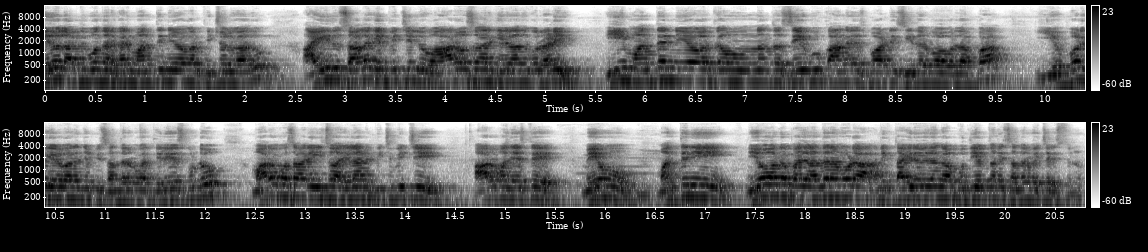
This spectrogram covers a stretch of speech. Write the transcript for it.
ఏదో లబ్ధి పొందారు కానీ మంత్రి నియోగారు పిచ్చోలు కాదు. ఐదు సార్లు గెలిపించిండు ఆరోసారి గెలిచేందుకు రెడీ. ఈ మంత్రి నియోజకవర్గం ఉన్నంత సేపు కాంగ్రెస్ పార్టీ శ్రీధర్ బాబు తప్ప ఎవ్వరు గెలవాలని చెప్పి సందర్భంగా తెలియజేసుకుంటూ మరొకసారి ఈసారి ఇలాంటి పిచ్చి పిచ్చి ఆరోపణ చేస్తే మేము మంత్రిని నియోజకవర్గ ప్రజలందరం కూడా నీకు తగిన విధంగా బుద్ధి చెప్తాను ఈ సందర్భం హెచ్చరిస్తున్నాం.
